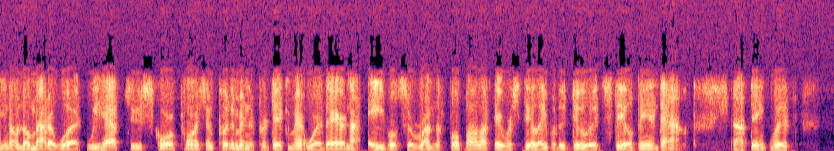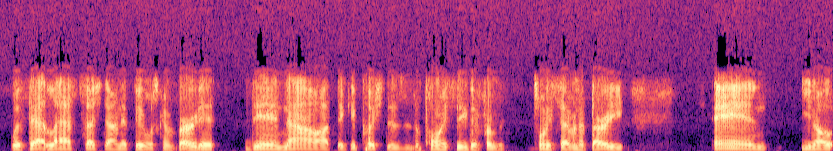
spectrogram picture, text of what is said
you know, no matter what. We have to score points and put them in the predicament where they're not able to run the football like they were still able to do it, still being down. And I think with with that last touchdown, if it was converted, then now I think it pushed the points either from 27 to 30. And, you know,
